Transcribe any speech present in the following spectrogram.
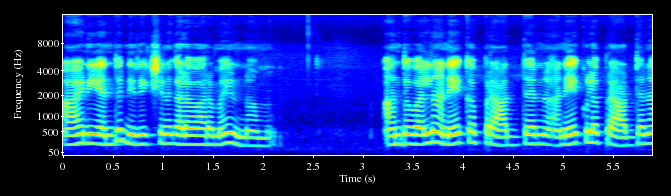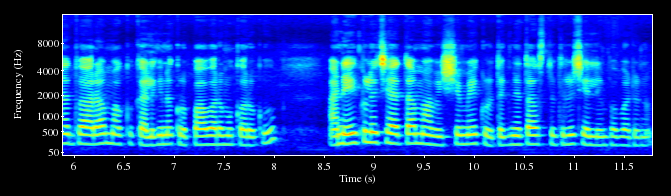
ఆయన ఎందు నిరీక్షణ గలవారమై ఉన్నాము. అందువలన అనేక ప్రార్థన అనేకుల ప్రార్థన ద్వారా మాకు కలిగిన కృపావరము కొరకు అనేకుల చేత మా విషయమే కృతజ్ఞతాస్థుతులు చెల్లింపబడును.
